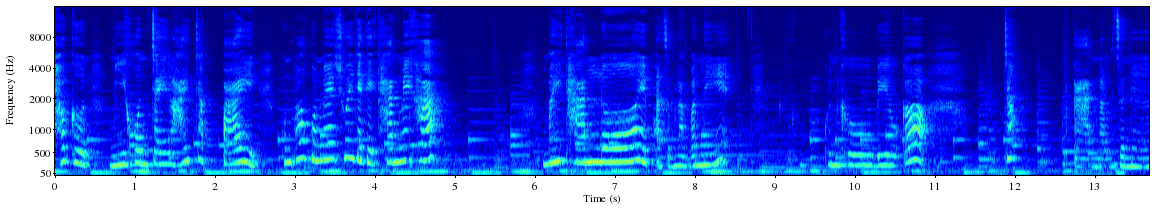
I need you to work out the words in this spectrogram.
ถ้าเกิดมีคนใจร้ายจับไป คุณพ่อคุณแม่ช่วยเด็กๆทันไหมคะ ไม่ทันเลยสำหรับวันนี้ คุณครูบิลก็ เสนอ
